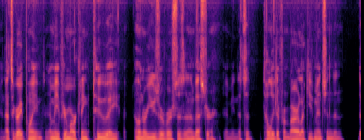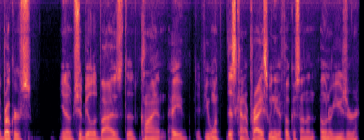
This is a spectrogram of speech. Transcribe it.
And that's a great point. I mean, if you're marketing to a owner user versus an investor, I mean that's a totally different buyer, like you mentioned, and the brokers, you know, should be able to advise the client, hey, if you want this kind of price, we need to focus on an owner user.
